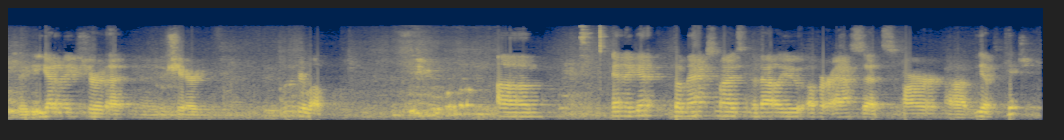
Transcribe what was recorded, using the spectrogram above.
So you gotta make sure that, you know, you're sharing fermented foods with your loved ones. Um, and again, the maximizing the value of our assets are, uh, we have kitchen.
